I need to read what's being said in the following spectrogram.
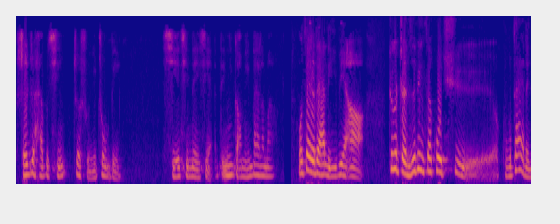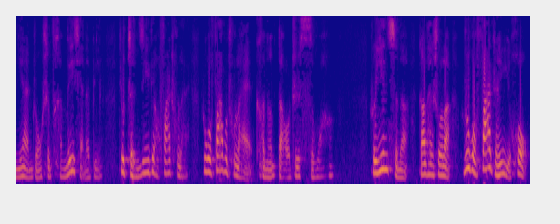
神志还不清，这属于重病，邪气内陷。你搞明白了吗？我再给大家理一遍啊，这个疹子病在过去古代的医案中是很危险的病，就疹子一定要发出来，如果发不出来，可能导致死亡。说因此呢，刚才说了，如果发疹以后，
